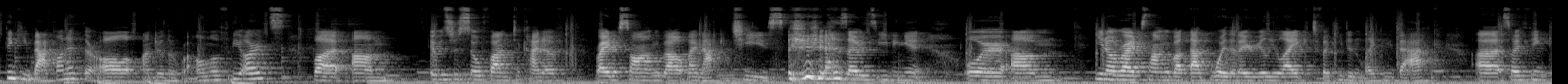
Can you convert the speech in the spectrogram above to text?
thinking back on it, they're all under the realm of the arts, but um, it was just so fun to kind of write a song about my mac and cheese as I was eating it, or um, you know, write a song about that boy that I really liked, but he didn't like me back. Uh, so I think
